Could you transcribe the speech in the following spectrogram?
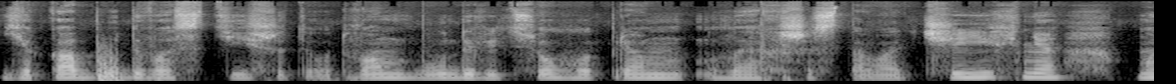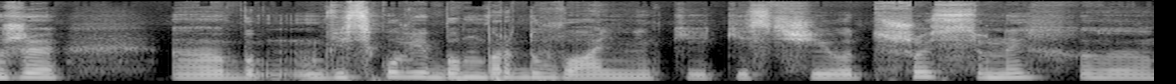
яка буде вас тішити. От вам буде від цього прям легше ставати. Чи їхня, може, е, військові бомбардувальники якісь, чи от щось у них е,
